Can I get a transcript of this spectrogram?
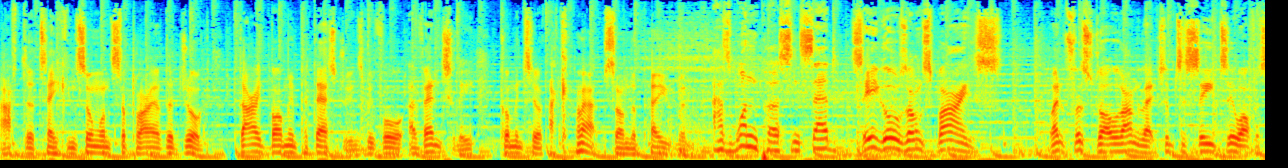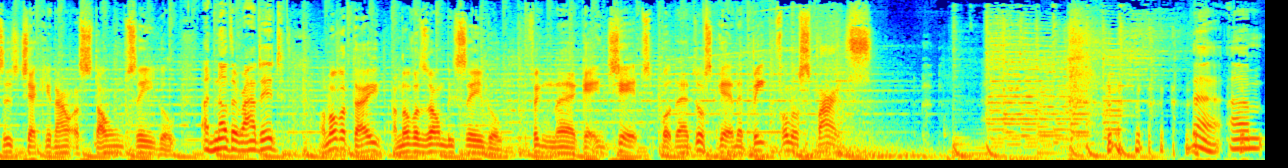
after taking someone's supply of the drug, dive bombing pedestrians before eventually coming to a collapse on the pavement. As one person said, Seagulls on spice. Went for a stroll around Wrexham to see two officers checking out a stone seagull. another added, Another day, another zombie seagull. Think they're getting chips, but they're just getting a beak full of spice. there. Um,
